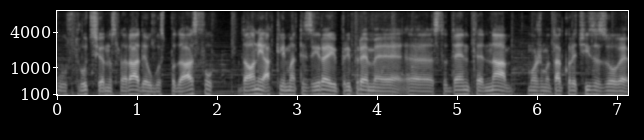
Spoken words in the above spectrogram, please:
u struci, odnosno rade u gospodarstvu, da oni aklimatiziraju i pripreme e, studente na, možemo tako reći, izazove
